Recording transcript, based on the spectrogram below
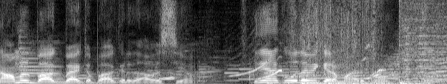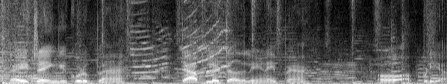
நார்மல் பாக் பேக்கை பார்க்குறது அவசியம். இது எனக்கு உதவிகரமாக இருக்கும். கயிற்றை இங்கே கொடுப்பேன். டேப்லெட் அதில் இணைப்பேன். ஓ அப்படியா?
